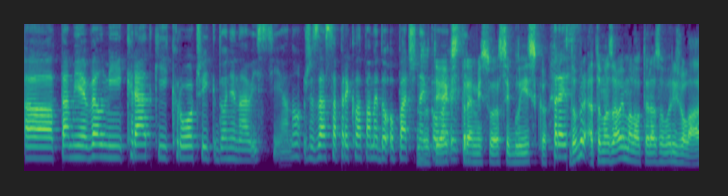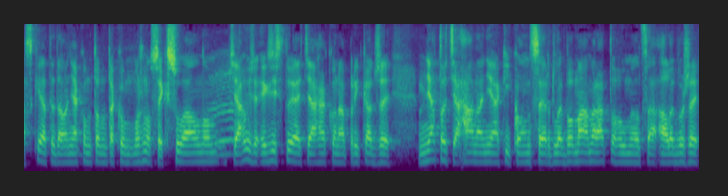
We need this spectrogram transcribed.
uh, tam je veľmi krátky krôčik do nenávisti, áno? že zasa preklapame do opačnej že tie extrémy sú asi blízko. Presne. Dobre, a to ma zaujímalo, teraz hovoríš o láske a teda o nejakom tom takom možno sexuálnom mm. ťahu, že existuje aj ťah ako napríklad, že mňa to ťahá na nejaký koncert, lebo mám rád toho umelca, alebo že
